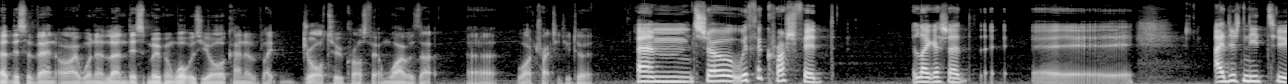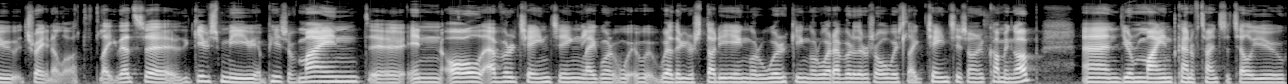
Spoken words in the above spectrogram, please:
at this event, or I want to learn this movement? What was your kind of like draw to CrossFit, and why was that? Uh, what attracted you to it? Um, so with the CrossFit, like I said, uh, I just need to train a lot. Like that's uh, it gives me a peace of mind uh, in all ever changing. Like wh- wh- whether you're studying or working or whatever, there's always like changes on coming up, and your mind kind of tries to tell you.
